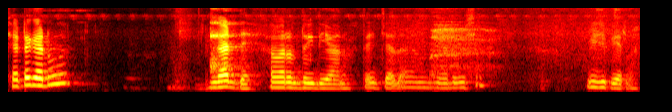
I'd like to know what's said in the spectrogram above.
શેટે કાઢવું ગાઢ દે સવારે ધોઈ દેવાનું. ત્રણ, ચાર દાડાનું પહેરવું છે. બીજું પહેરવા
